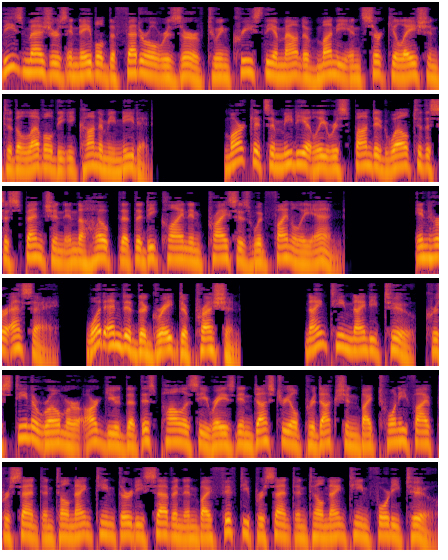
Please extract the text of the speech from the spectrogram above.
These measures enabled the Federal Reserve to increase the amount of money in circulation to the level the economy needed. Markets immediately responded well to the suspension in the hope that the decline in prices would finally end. In her essay, What Ended the Great Depression? 1992, Christina Romer argued that this policy raised industrial production by 25% until 1937 and by 50% until 1942.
